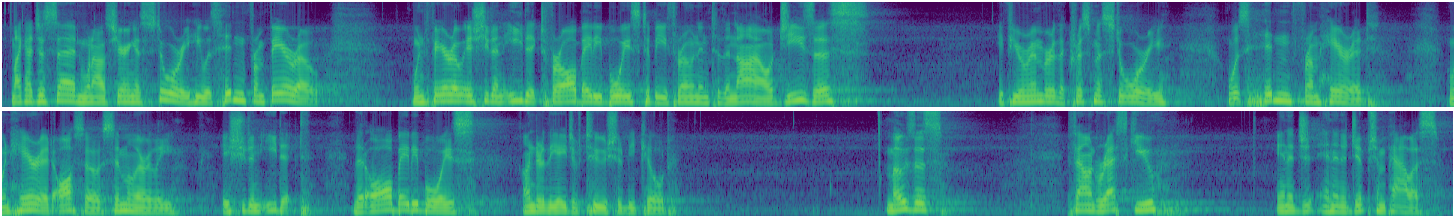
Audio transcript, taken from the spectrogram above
like I just said when I was sharing his story, he was hidden from Pharaoh. When Pharaoh issued an edict for all baby boys to be thrown into the Nile, Jesus, if you remember the Christmas story, was hidden from Herod. When Herod also similarly issued an edict that all baby boys under the age of two should be killed. Moses found rescue in, in an Egyptian palace.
